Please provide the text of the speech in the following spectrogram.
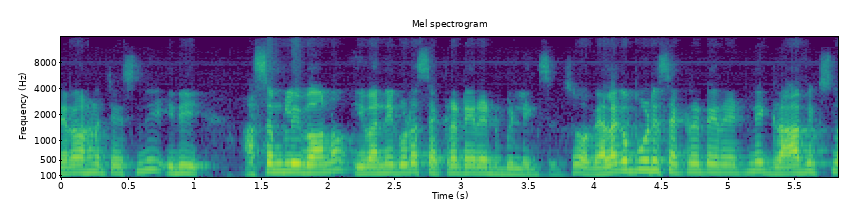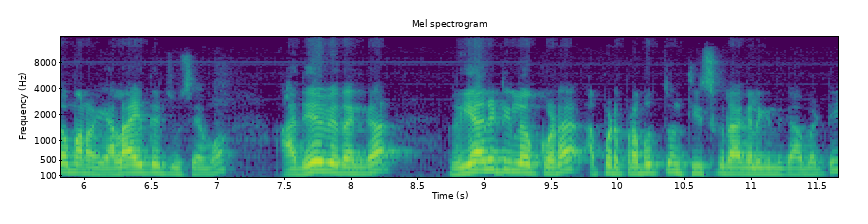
నిర్వహణ చేసింది. ఇది అసెంబ్లీ భవనం ఇవన్నీ కూడా సెక్రటేరియట్ బిల్డింగ్స్. సో వెలగపూడి సెక్రటేరియట్ని గ్రాఫిక్స్లో మనం ఎలా అయితే చూసామో అదే విధంగా రియాలిటీలో కూడా అప్పుడు ప్రభుత్వం తీసుకురాగలిగింది కాబట్టి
